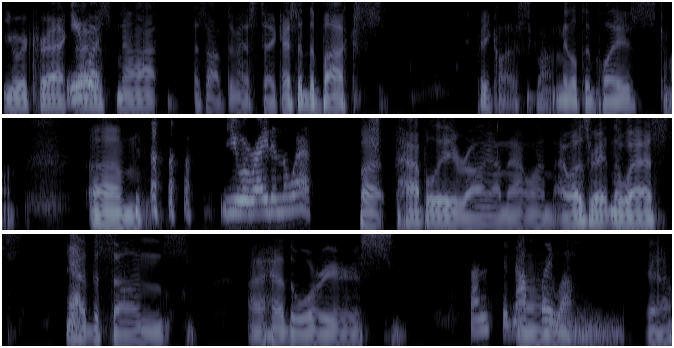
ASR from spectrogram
You were correct. You I were- was not as optimistic. I said the Bucks. Pretty close. Come on, Middleton plays. Come on. Um, You were right in the West. but happily wrong on that one. I was right in the West. You Yeah. had the Suns. I had the Warriors. Suns did not play well. Um, Yeah.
